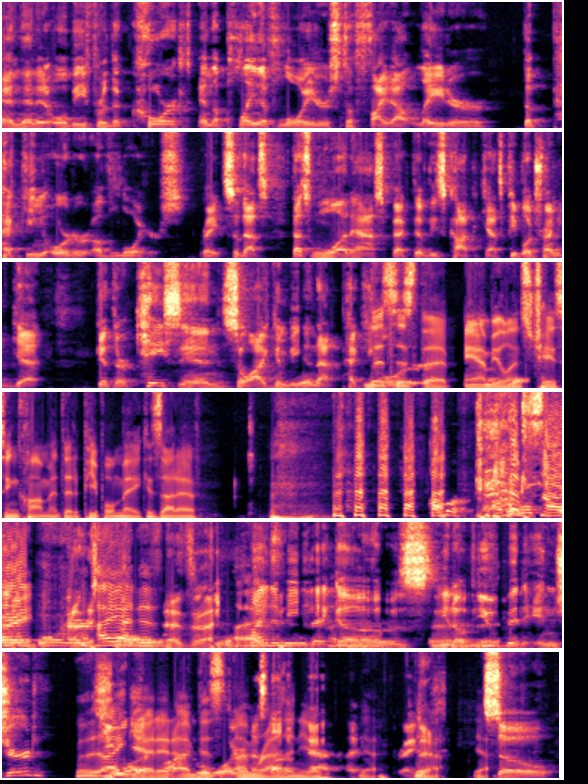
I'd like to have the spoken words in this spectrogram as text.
And then it will be for the court and the plaintiff lawyers to fight out later the pecking order of lawyers, right? So that's that's one aspect of these copycats. People are trying to get get their case in so I can be in that pecking this order. is the ambulance chasing comment that people make. Is that a I'm, a, I'm, I'm sorry. I had this. That's right. Line to me that goes, you know, if you've been injured, I get it. I'm just, I'm razzing you. Thing, yeah. Right. Yeah. yeah. So,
